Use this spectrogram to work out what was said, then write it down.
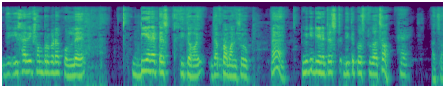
যে এই শারীরিক সম্পর্কটা করলে ডিএনএ টেস্ট দিতে হয় যা প্রমাণস্বরূপ হ্যাঁ? তুমি কি ডিএনএ টেস্ট দিতে প্রস্তুত আছো? হ্যাঁ। আচ্ছা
